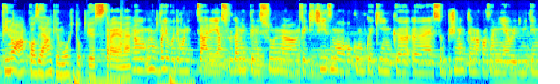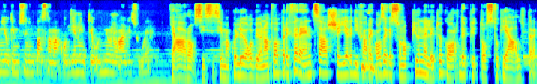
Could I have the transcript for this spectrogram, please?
fino a cose anche molto più estreme. Non, non volevo demonizzare assolutamente nessun feticismo o comunque kink, eh, semplicemente semplicemente una cosa mia, è un limite mio che mi sono imposta, ma ovviamente ognuno ha le sue. Chiaro, sì, sì, sì, ma quello è ovvio, è una tua preferenza scegliere di fare cose che sono più nelle tue corde piuttosto che altre.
